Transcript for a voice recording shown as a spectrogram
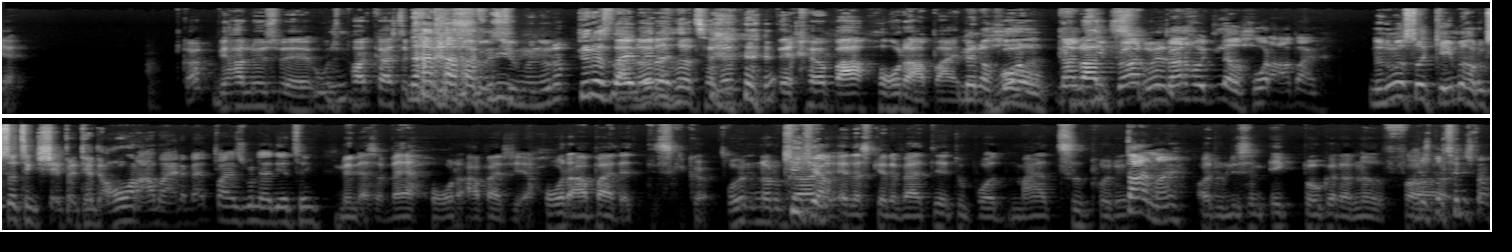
Yeah. Godt, vi har løst uh, ugens podcast. Det Nej, nej, nej, er fordi- 7 minutter. Det der Der er noget, der hedder talent. Det kræver bare hårdt arbejde. men hårdt, Wow, nej, fordi børn, twist. børn har ikke lavet hårdt arbejde. Når du har siddet gamet, har du ikke så tænkt, shit, det er hårdt arbejde, mand, for jeg skulle lære de her ting. Men altså, hvad er hårdt arbejde? Er hårdt arbejde, at det skal gøre ondt, når du Kig gør her. det? Eller skal det være det, at du bruger meget tid på det, Dig og mig. og du ligesom ikke bukker dig ned for... Har du spillet tennis før?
